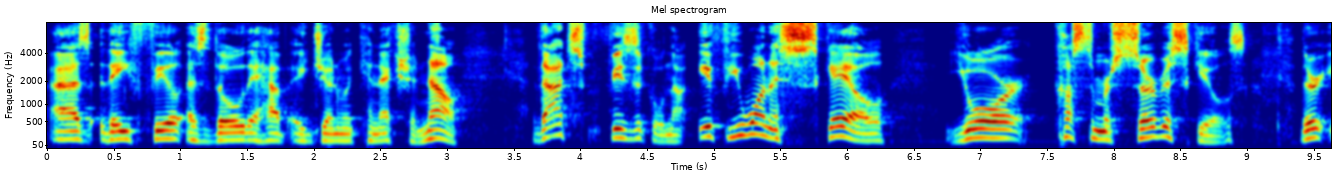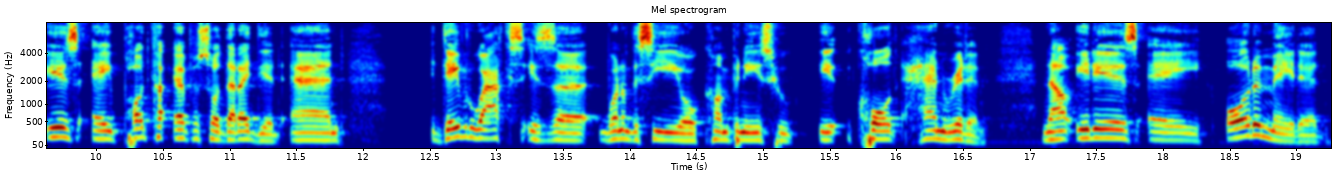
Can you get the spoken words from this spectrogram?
as they feel as though they have a genuine connection. Now, that's physical. Now, if you want to scale your customer service skills, there is a podcast episode that I did, and David Wachs is uh, one of the CEO companies who it, called Handwrytten. Now it is a automated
